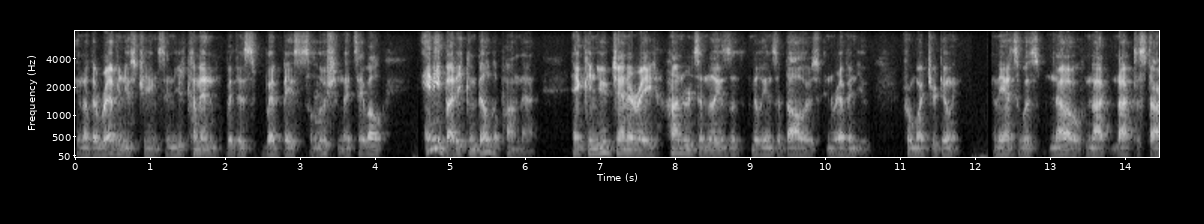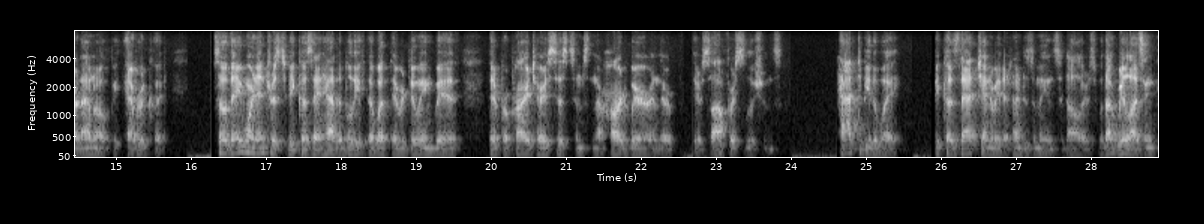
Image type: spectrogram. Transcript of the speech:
you know the revenue streams and you'd come in with this web-based solution. They'd say well anybody can build upon that. And can you generate hundreds of millions of millions of dollars in revenue from what you're doing? And the answer was no not not to start. I don't know if we ever could so they weren't interested because they had the belief that what they were doing with their proprietary systems and their hardware and their, their software solutions had to be the way because that generated hundreds of millions of dollars without realizing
